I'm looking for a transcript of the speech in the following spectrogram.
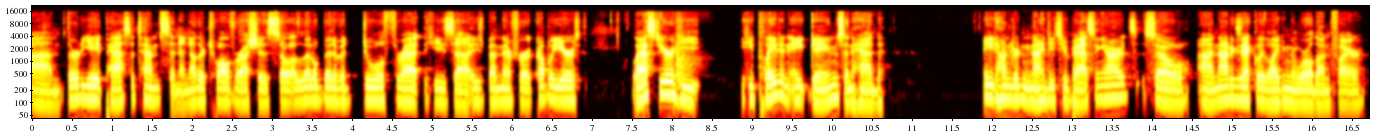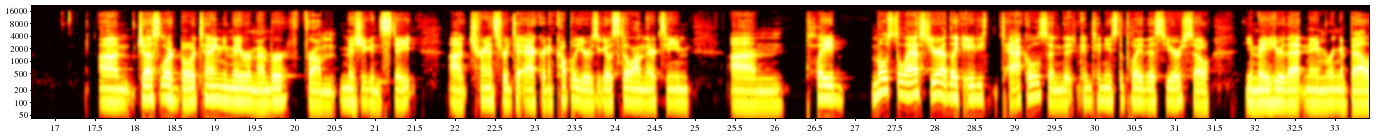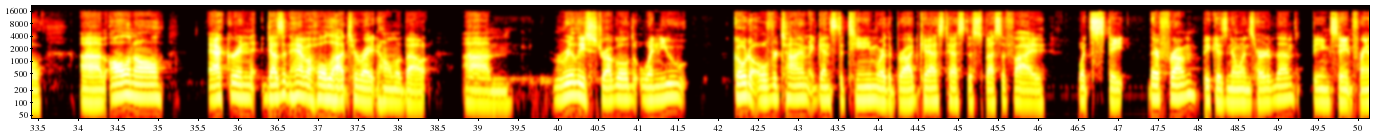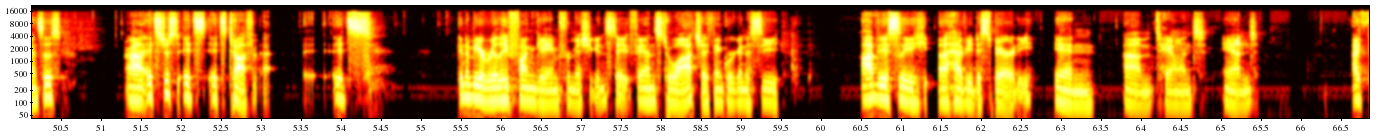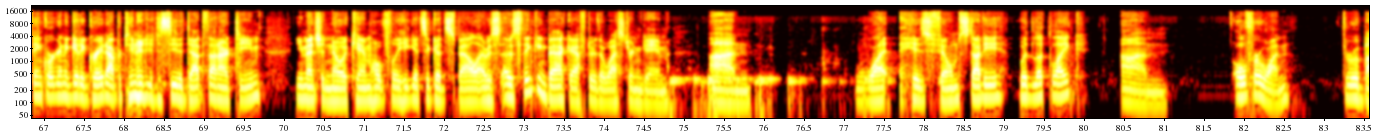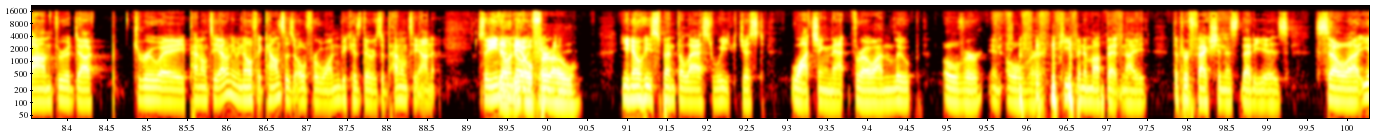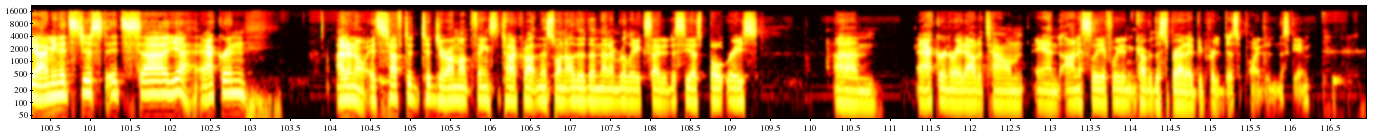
Um, 38 pass attempts and another 12 rushes, so a little bit of a dual threat. He's uh, he's been there for a couple years. Last year he he played in eight games and had 892 passing yards. So uh, not exactly lighting the world on fire. Um, Jeslord Boateng, you may remember from Michigan State, uh, transferred to Akron a couple years ago, still on their team. Um, played most of last year, had like 80 tackles, and it continues to play this year. So you may hear that name ring a bell. Uh, all in all, Akron doesn't have a whole lot to write home about. Um, really struggled when you go to overtime against a team where the broadcast has to specify what state they're from because no one's heard of them, being St. Francis. Uh, it's just it's it's tough. It's going to be a really fun game for Michigan State fans to watch. I think we're going to see obviously a heavy disparity in um, talent and I think we're going to get a great opportunity to see the depth on our team. You mentioned Noah Kim. Hopefully, he gets a good spell. I was I was thinking back after the Western game on what his film study would look like. Um, 0 for 1, threw a bomb, threw a duck, drew a penalty. I don't even know if it counts as 0 for 1 because there was a penalty on it. So you know, yeah, Noah 0 for 0. You know, he spent the last week just watching that throw on loop over and over, keeping him up at night. The perfectionist that he is. So uh, yeah, I mean, it's just it's uh, yeah, Akron. I don't know. It's tough to to drum up things to talk about in this one. Other than that, I'm really excited to see us boat race. Um, Akron right out of town, and honestly, if we didn't cover the spread, I'd be pretty disappointed in this game.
